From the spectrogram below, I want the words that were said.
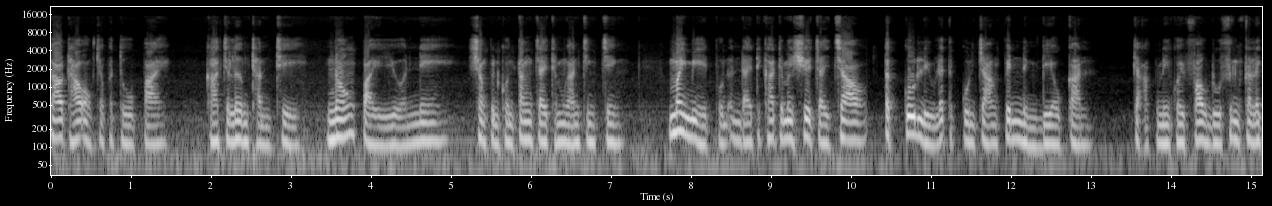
ก้าวเท้าออกจากประตูไป ข้าจะเริ่มทันที น้องไปหยวนนี่ช่างเป็นคนตั้งใจทำงานจริง ๆ ไม่มีเหตุผลอันใดที่ข้าจะไม่เชื่อใจเจ้าตระกูลหลิวและตระกูลจางเป็นหนึ่งเดียวกัน จากนี้คอยเฝ้าดูซึ่งกันและ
